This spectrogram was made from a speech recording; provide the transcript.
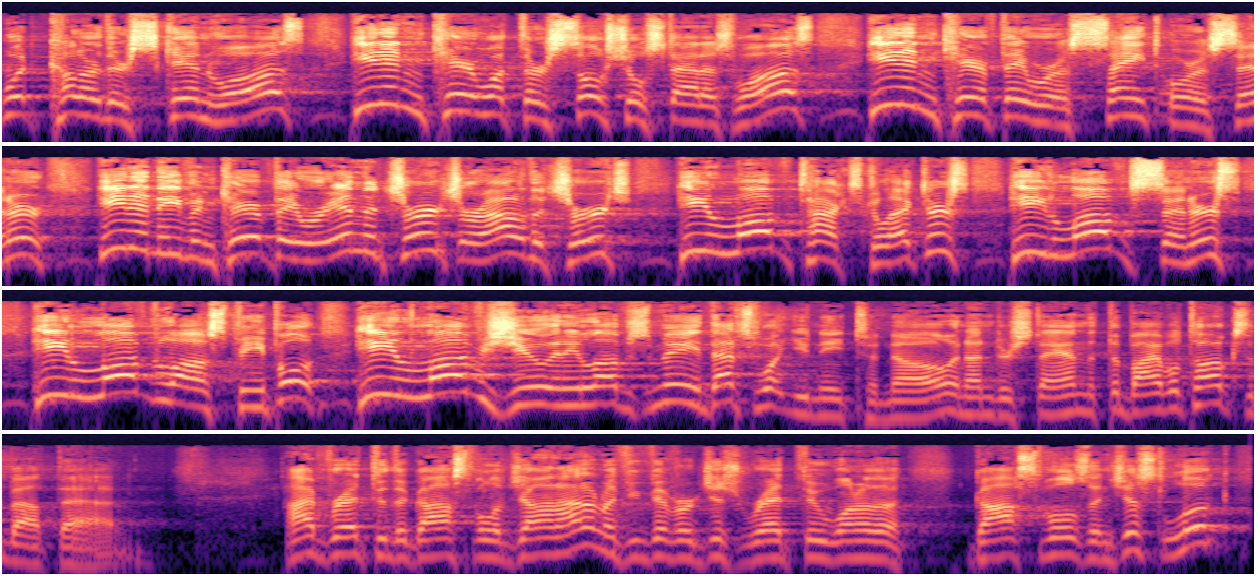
what color their skin was. He didn't care what their social status was. He didn't care if they were a saint or a sinner. He didn't even care if they were in the church or out of the church. He loved tax collectors. He loved sinners. He loved lost people. He loves you and he loves me. That's what you need to know and understand that the Bible talks about that. I've read through the Gospel of John. I don't know if you've ever just read through one of the Gospels and just look,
